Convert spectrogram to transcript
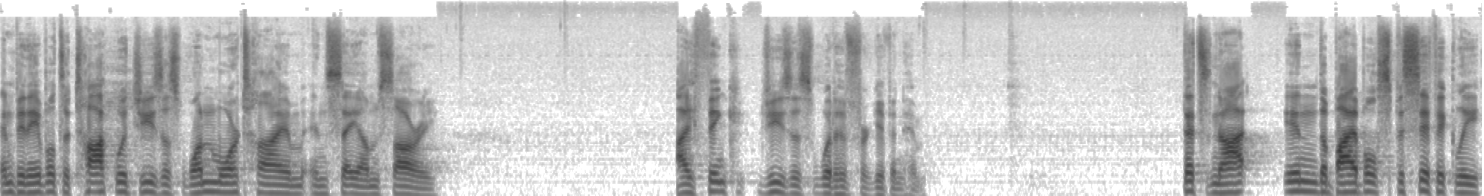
and been able to talk with Jesus one more time and say, I'm sorry, I think Jesus would have forgiven him. That's not in the Bible specifically,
